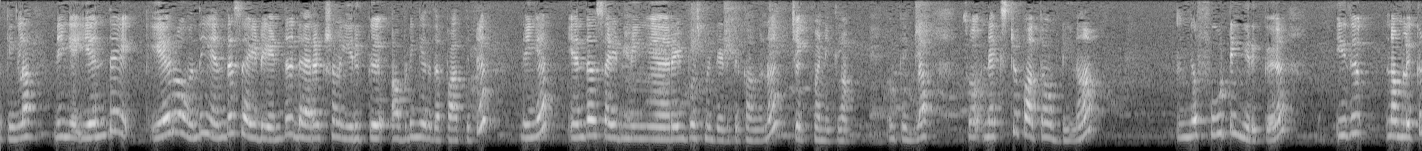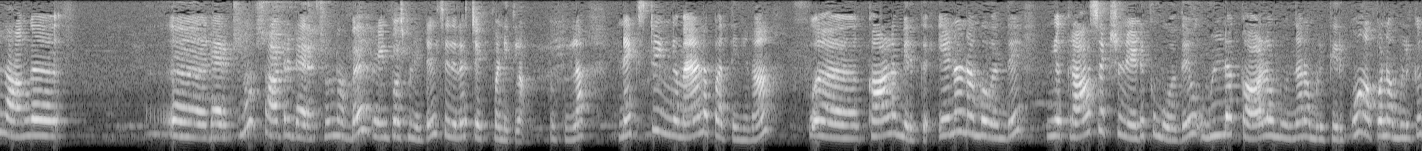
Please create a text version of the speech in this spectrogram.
ஓகேங்களா? நீங்கள் எந்த ஏரோ வந்து எந்த சைடு எந்த டைரக்ஷன் இருக்குது அப்படிங்கிறத பார்த்துட்டு நீங்கள் எந்த சைடு நீங்கள் ரெயின்ஃபோர்ஸ்மெண்ட் எடுத்திருக்காங்கன்னு செக் பண்ணிக்கலாம். ஓகேங்களா? ஸோ நெக்ஸ்ட்டு பார்த்தோம் அப்படின்னா இங்கே ஃபூட்டிங் இருக்குது இது நம்மளுக்கு நாங்கள் டைரக்ஷனும் ஷார்ட்டர் டைரக்ஷனும் நம்ம ரெயின்ஃபோர்ஸ்மெண்ட் டீட்டெயில்ஸ் இதில் செக் பண்ணிக்கலாம். ஓகேங்களா? நெக்ஸ்ட் இங்கே மேலே பார்த்தீங்கன்னா காலம் இருக்குது ஏன்னா நம்ம வந்து இங்கே கிராஸ் செக்ஷன் எடுக்கும்போது உள்ள காலமும் தான் நம்மளுக்கு இருக்கும். அப்போ நம்மளுக்கு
